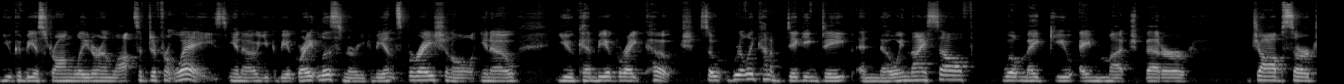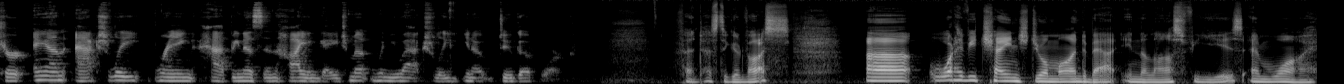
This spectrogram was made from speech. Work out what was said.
you could be a strong leader in lots of different ways. You know, you could be a great listener, you could be inspirational, you know, you can be a great coach. So, really kind of digging deep and knowing thyself will make you a much better job searcher and actually bring happiness and high engagement when you actually, you know, do go to work. Fantastic advice. Uh, what have you changed your mind about in the last few years and why?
